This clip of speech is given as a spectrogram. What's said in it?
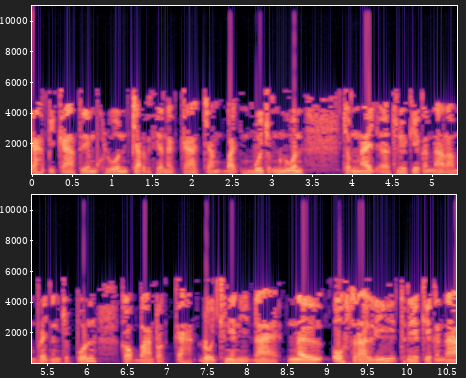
កាសពីការត្រៀមខ្លួនចាត់វិធានការចាំបាច់មួយចំនួន ចំណែកធនាគារកណ្ដាលអាមេរិកនិងជប៉ុនក៏បានប្រកាសដូចគ្នានេះដែរនៅអូស្ត្រាលីធនាគារកណ្ដាល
